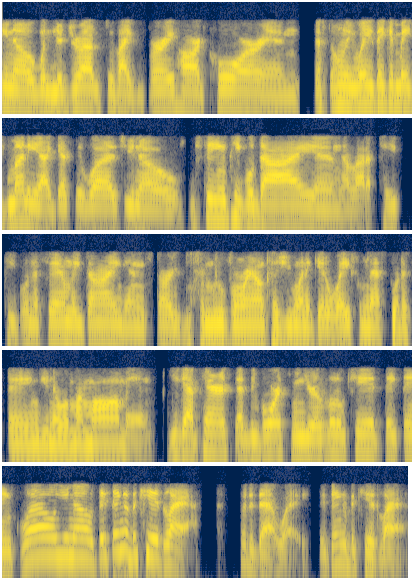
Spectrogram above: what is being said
you know, when the drugs was like very hardcore and that's the only way they could make money, I guess it was, you know, seeing people die and a lot of pe- people in the family dying and starting to move around because you want to get away from that sort of thing, you know, with my mom. And you got parents that divorce when you're a little kid. They think, well, you know, they think of the kid last, put it that way. They think of the kid last.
